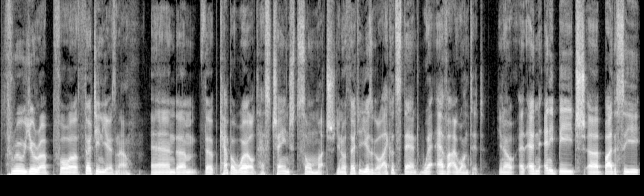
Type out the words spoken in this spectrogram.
through Europe for 13 years now. And um, the camper world has changed so much. You know, 13 years ago, I could stand wherever I wanted. You know, at, at any beach, uh, by the sea,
